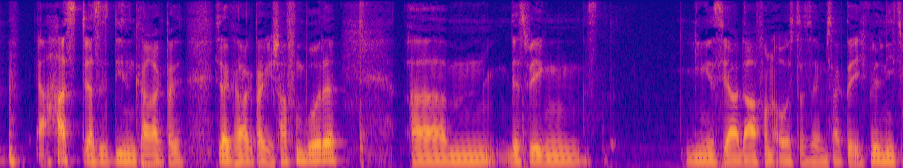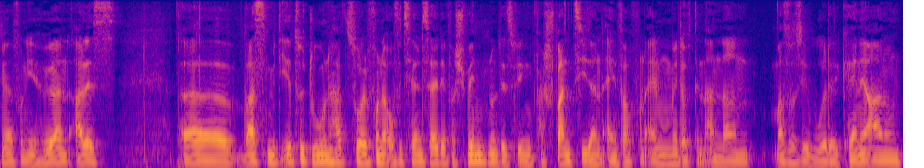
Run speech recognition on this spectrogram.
er hasst, dass es diesen Charakter, dieser Charakter geschaffen wurde. Ähm, deswegen ging es ja davon aus, dass er ihm sagte, ich will nichts mehr von ihr hören, alles, was mit ihr zu tun hat, soll von der offiziellen Seite verschwinden und deswegen verschwand sie dann einfach von einem Moment auf den anderen, was aus ihr wurde, keine Ahnung.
